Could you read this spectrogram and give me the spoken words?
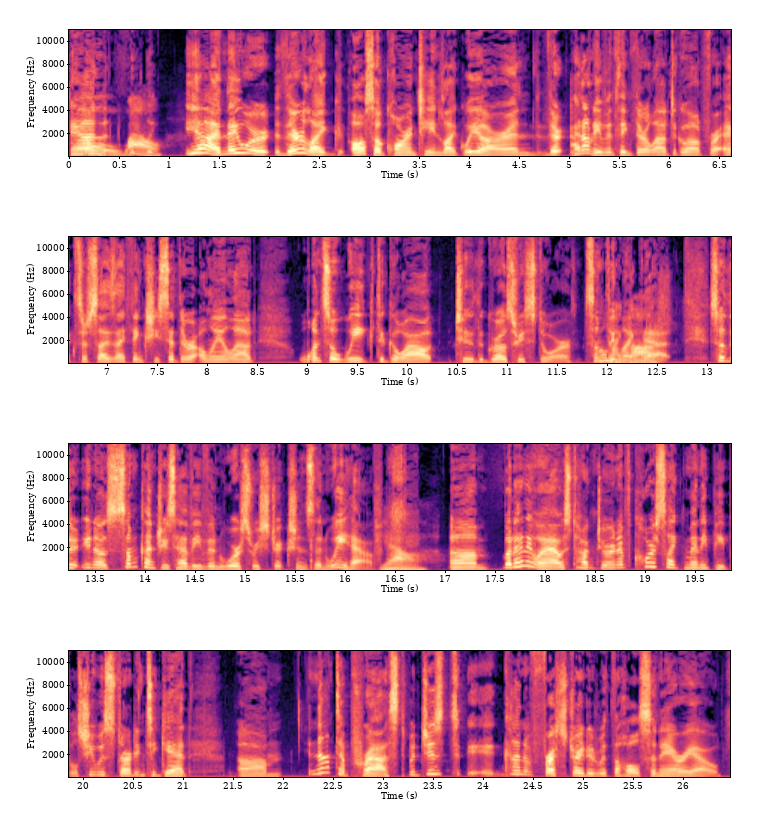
and Oh, wow. Yeah, and they were they're like also quarantined like we are, and they're I don't even think they're allowed to go out for exercise. I think she said they're only allowed once a week to go out to the grocery store, Oh something my like gosh. that. So there, you know, some countries have even worse restrictions than we have. Yeah. Um, but anyway, I was talking to her, and of course, like many people, she was starting to get um, not depressed, but just uh, kind of frustrated with the whole scenario.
